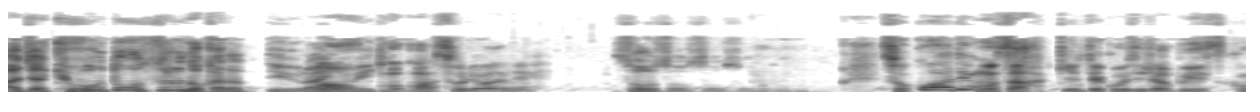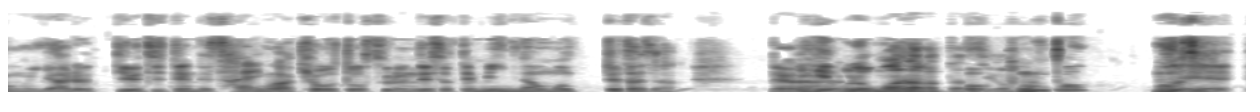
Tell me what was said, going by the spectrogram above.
あ、じゃあ共闘するのかなっていうラインあが見まあ、まあそれはね、そうそうそうそう。そこはでもさ、はっきり言ってゴジラ VS コングやるっていう時点で最後は共闘するんでしょってみんな思ってたじゃん。え、俺思わなかったんですよ。あ。本当？マジで、ええ。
